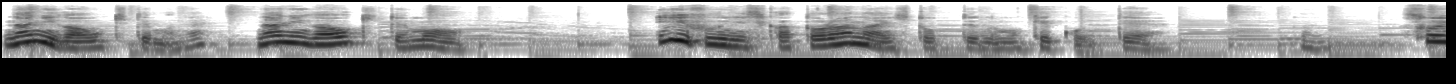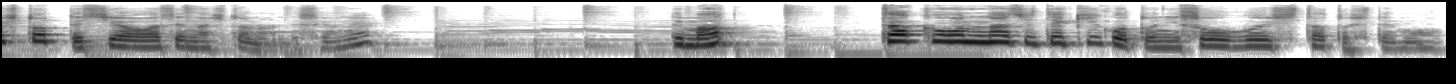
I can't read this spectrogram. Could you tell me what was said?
何が起きてもね何が起きてもいい風にしか取らない人っていうのも結構いて、うん、そういう人って幸せな人なんですよね。で全く同じ出来事に遭遇したとしても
